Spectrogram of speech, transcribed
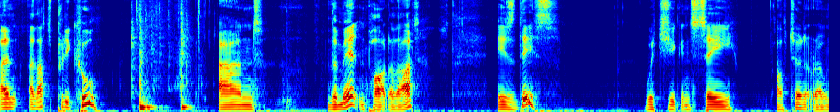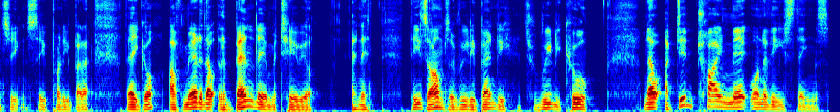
and and that's pretty cool. And the main part of that is this, which you can see. I'll turn it around so you can see probably better. There you go. I've made it out with a Bendlay material and it, these arms are really bendy. It's really cool. Now, I did try and make one of these things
